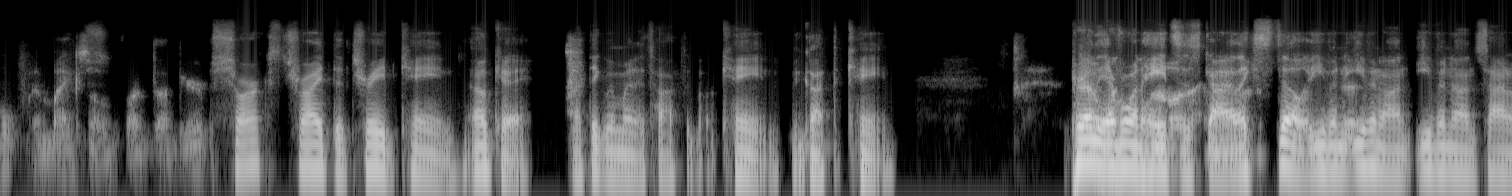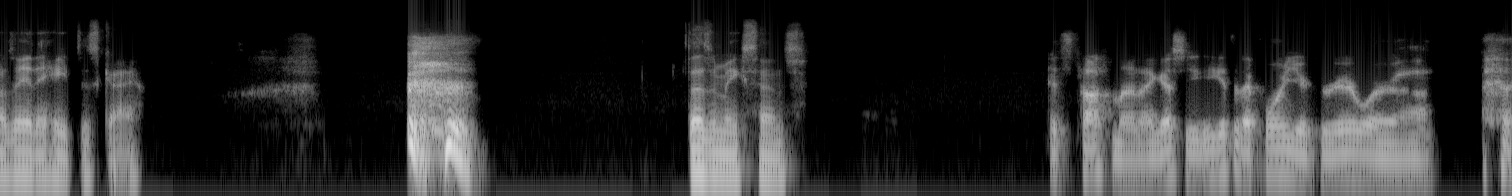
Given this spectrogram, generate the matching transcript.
Oh, my mic's all fucked up here. Sharks tried to trade Kane. Okay, I think we might have talked about Kane. We got the Kane. Apparently, everyone hates this guy. Like, still, even even on even on San Jose, they hate this guy. Doesn't make sense. it's tough, man. I guess you, you get to that point in your career where uh,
